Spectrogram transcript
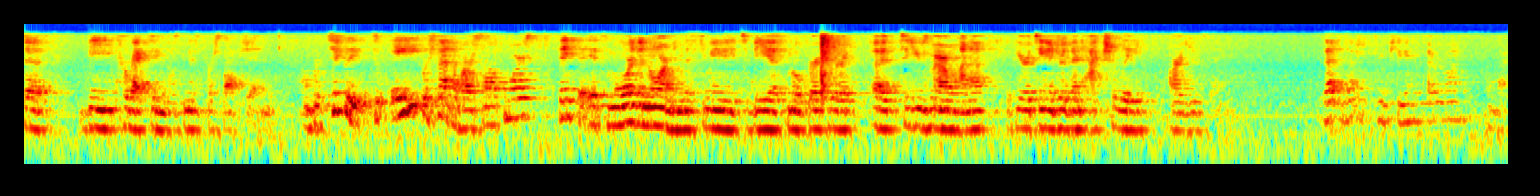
to be correcting those misperceptions. Um, particularly, so 80% of our sophomores think that it's more the norm in this community to be a smoker, to, uh, to use marijuana if you're a teenager than actually are using. Is that, is that computing with everyone? Okay.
